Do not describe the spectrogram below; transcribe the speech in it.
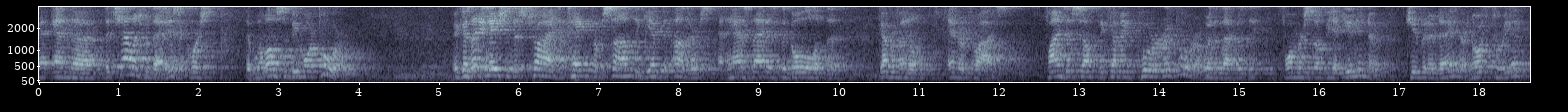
And, and uh, the challenge with that is, of course, that we'll also be more poor. Because any nation that's tried to take from some to give to others and has that as the goal of the governmental enterprise finds itself becoming poorer and poorer, whether that was the former Soviet Union or Cuba today or North Korea.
